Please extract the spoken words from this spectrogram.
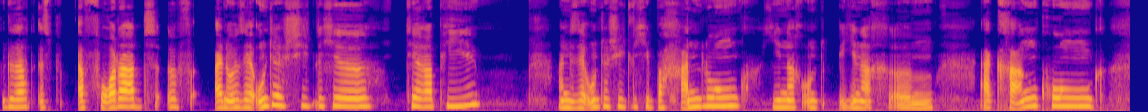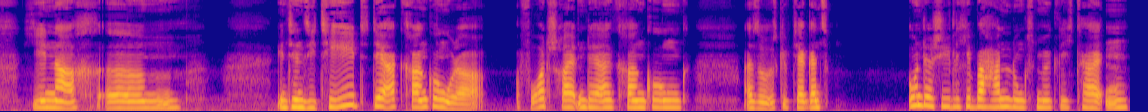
gesagt, es erfordert äh, eine sehr unterschiedliche Therapie, eine sehr unterschiedliche Behandlung, je nach, je nach ähm, Erkrankung, je nach ähm, Intensität der Erkrankung oder Fortschreiten der Erkrankung. Also es gibt ja ganz unterschiedliche Behandlungsmöglichkeiten,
